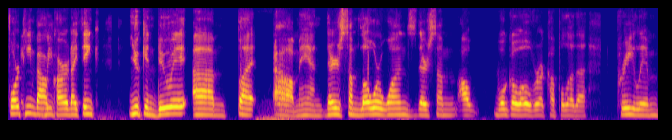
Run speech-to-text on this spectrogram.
14 bout card, I think you can do it. Um, but oh man, there's some lower ones. There's some I'll we'll go over a couple of the prelim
